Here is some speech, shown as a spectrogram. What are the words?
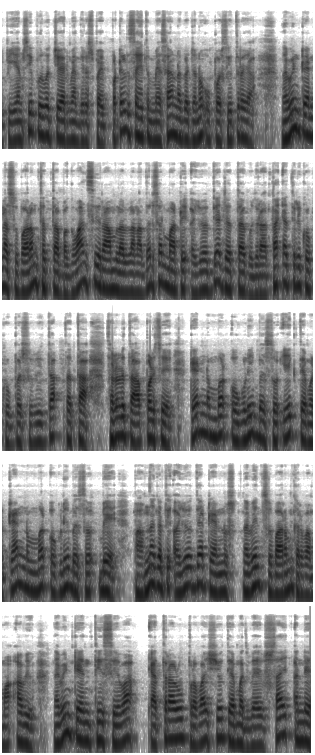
APMC પૂર્વ ચેરમેન દિનેશભાઈ પટેલ સહિત મહેસાણા નગરજનો ઉપસ્થિત રહ્યા. નવીન ટ્રેનના શુભારંભ થતાં ભગવાન શ્રી રામલલ્લાના દર્શન માટે અયોધ્યા જતા ગુજરાતના યાત્રિકો ખૂબ જ સુવિધા તથા સરળતા પડશે. ટ્રેન નંબર ઓગણીસ બસો એક તેમજ ટ્રેન નંબર ઓગણીસ બસો બે ભાવનગરથી અયોધ્યા ટ્રેનનું નવીન શુભારંભ કરવામાં આવ્યું. નવીન ટ્રેનથી સેવા યાત્રાળુ, પ્રવાસીઓ તેમજ વ્યવસાય અને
